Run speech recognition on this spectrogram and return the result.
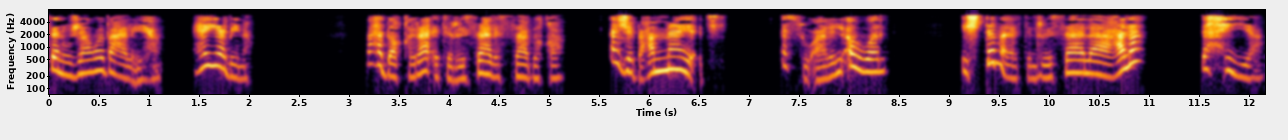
سنجاوب عليها. هيا بنا. بعد قراءة الرسالة السابقة أجب عما يأتي. السؤال الأول اشتملت الرسالة على تحية.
